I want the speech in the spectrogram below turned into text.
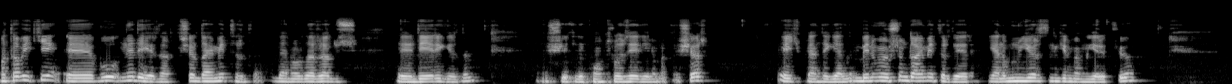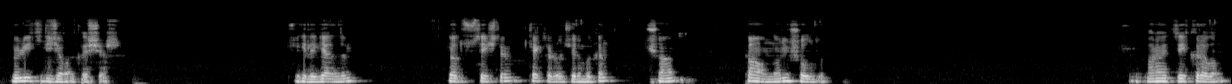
Ama tabii ki e, bu ne değerdi arkadaşlar? Diameter'dı. Ben orada radius e, değeri girdim. Şu şekilde Ctrl Z diyelim arkadaşlar. H blend'e geldim. Benim ölçüm diameter değeri. Yani bunun yarısını girmem gerekiyor. Bölü 2 diyeceğim arkadaşlar. Bu şekilde geldim. Radius'u seçtim. Tekrar ölçelim bakın. Şu an tamamlanmış oldu. Şu parametreyi kıralım.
